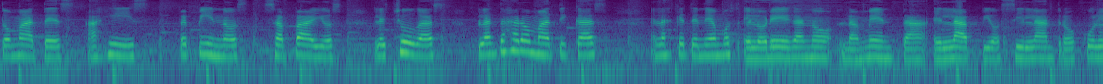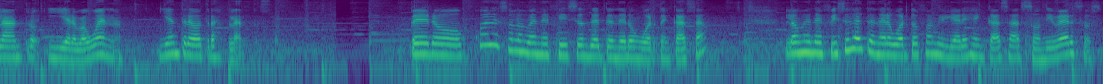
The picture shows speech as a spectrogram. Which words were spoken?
tomates, ajís, pepinos, zapallos, lechugas, plantas aromáticas en las que tenemos el orégano, la menta, el apio, cilantro, culantro y hierbabuena, y entre otras plantas. Pero, ¿cuáles son los beneficios de tener un huerto en casa? Los beneficios de tener huertos familiares en casa son diversos.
